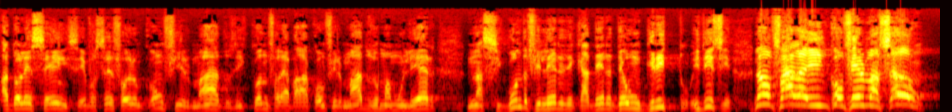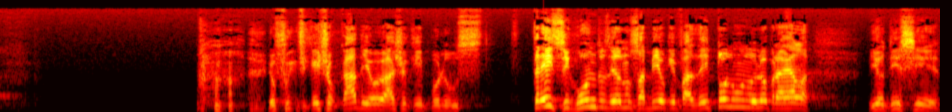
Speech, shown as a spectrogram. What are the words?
adolescência e vocês foram confirmados. E quando falei a palavra confirmados, uma mulher na segunda fileira de cadeira deu um grito e disse: Não fala em confirmação. Eu fui, fiquei chocado e eu acho que por uns três segundos eu não sabia o que fazer e todo mundo olhou para ela. E eu disse:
